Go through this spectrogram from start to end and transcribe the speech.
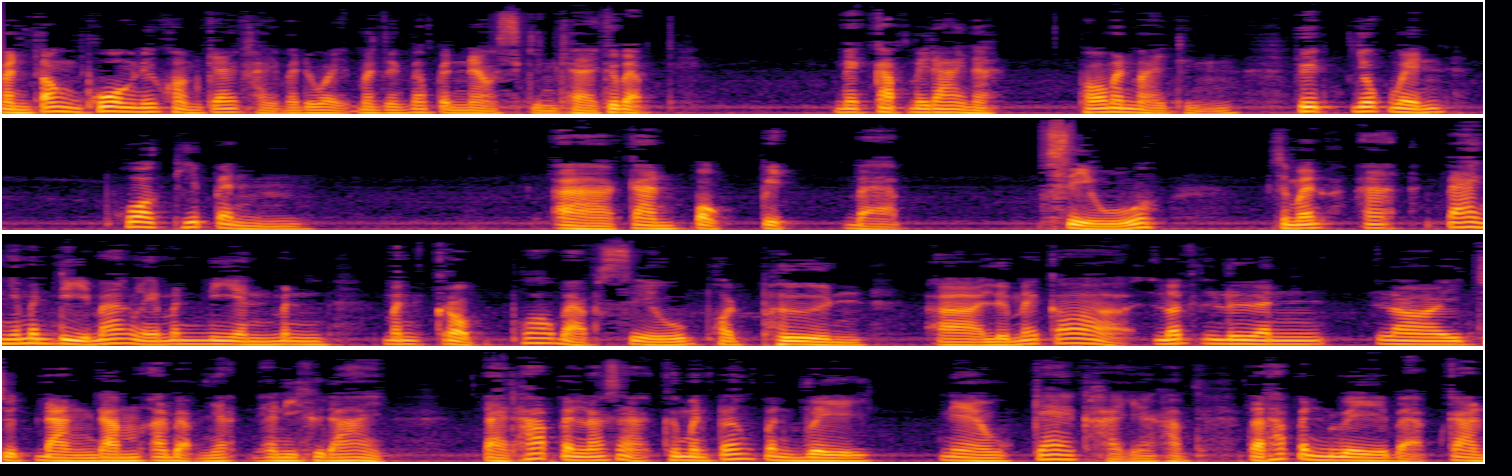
มันต้องพ่วงด้วยความแก้ไขมาด้วย มันจึงต้องเป็นแนวสกินแคร์คือแบบ เมคอัพไม่ได้นะ เพราะมันหมายถึงคือยกเว้นพวกที่เป็นอ่าการปกปิดแบบสิว สมมติอะแป้งเนี้ยมันดีมากเลย มันเนียนมันมันกรบพวกแบบสิวผดผื่นอ่าหรือไม่ก็ลดเลือนรอยจุดด่างดำอะไรแบบเนี้ย อันนี้คือได้ แต่ถ้าเป็นลักษณะคือมันต้องเป็นเวแนวแก้ไขอะครับ แต่ถ้าเป็นเวแบบการ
